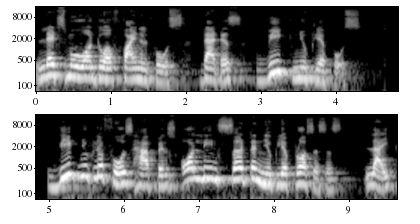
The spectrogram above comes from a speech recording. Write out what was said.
Let's move on to our final force that is weak nuclear force. Weak nuclear force happens only in certain nuclear processes like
